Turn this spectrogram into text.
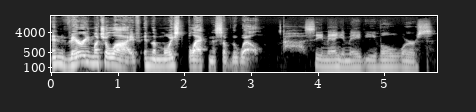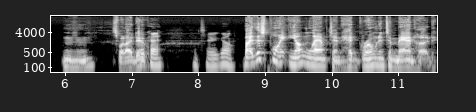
and very much alive in the moist blackness of the well. Ah, see, man, you made evil worse. Mm-hmm. That's what I do. Okay. There you go. By this point, young Lambton had grown into manhood,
